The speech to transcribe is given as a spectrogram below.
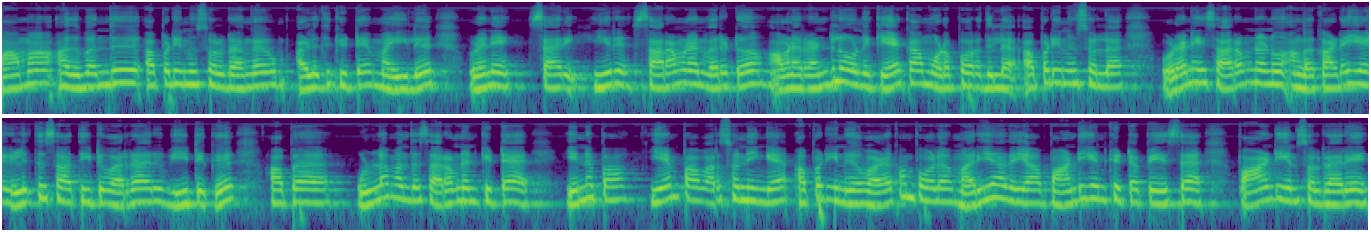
மாமா அது வந்து அப்படின்னு சொல்கிறாங்க அழுதுகிட்டே மயில் உடனே சரி இரு சரவணன் வரட்டும். அவனை ரெண்டில் ஒன்று கேட்காம விட போகிறதில்ல அப்படின்னு சொல்ல உடனே சரவணனும் அங்கே கடையை இழுத்து சாத்திட்டு வர்றாரு வீட்டுக்கு. அப்போ உள்ளே வந்த சரவணன் கிட்ட என்னப்பா ஏன்பா வர சொன்னீங்க? அப்படின்னு வழக்கம் போல மரியாதையா பாண்டியன் கிட்ட பேச பாண்டியன் சொல்றாரு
